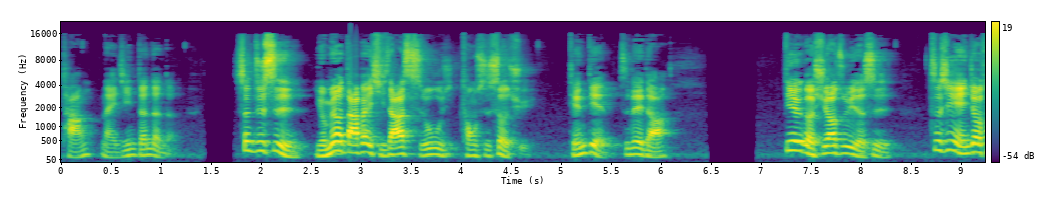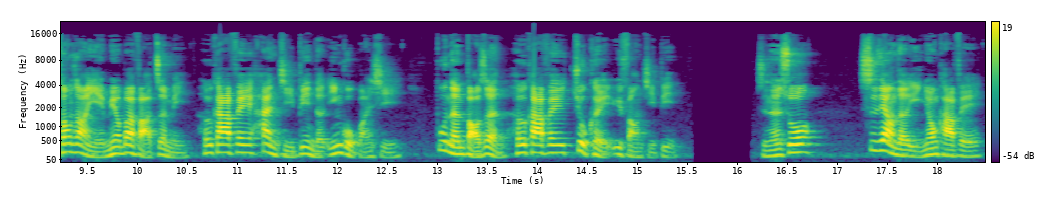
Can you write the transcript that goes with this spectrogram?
糖、奶精等等的，甚至是有没有搭配其他食物同时摄取、甜点之类的。第二个需要注意的是，这些研究通常也没有办法证明喝咖啡和疾病的因果关系。不能保证喝咖啡就可以预防疾病，只能说适量的饮用咖啡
